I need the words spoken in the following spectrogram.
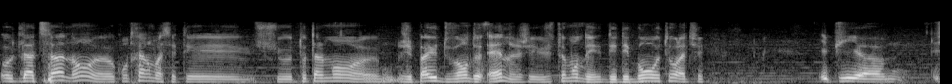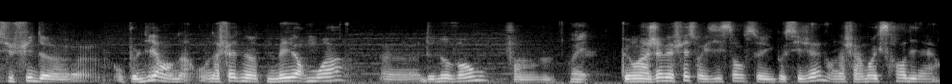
au-delà de ça, non, euh, au contraire, moi c'était, je suis totalement, euh, j'ai pas eu de vent de haine, j'ai eu justement des, des, des bons retours là-dessus. Et puis, euh, il suffit de, on peut le dire, on a, on a fait notre meilleur mois euh, de novembre, enfin, Ouais. Que l'on n'a jamais fait sur l'existence de Xboxygène. On a fait un mois extraordinaire.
